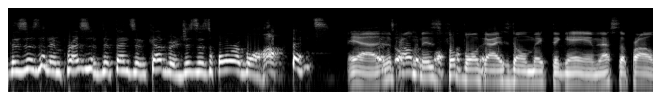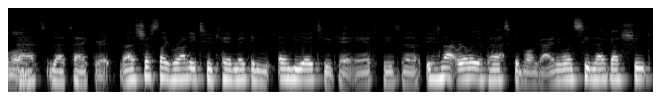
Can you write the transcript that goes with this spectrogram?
this is an impressive defensive coverage. This is horrible offense. Yeah, that's the problem is football offense. guys don't make the game. That's the problem. That's that's accurate. That's just like Ronnie 2K making NBA 2K. And he's a he's not really a basketball guy. Anyone seen that guy shoot?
